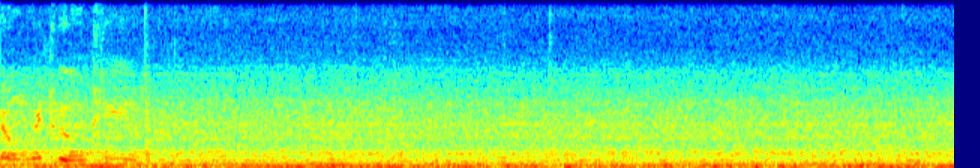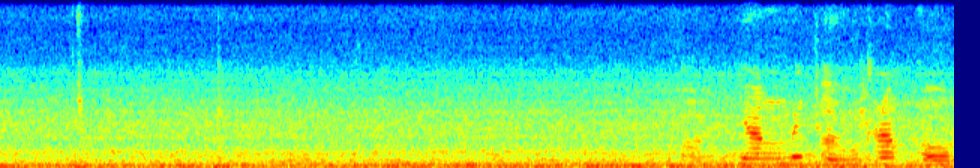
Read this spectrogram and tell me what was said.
ยังไม่ถึงที่ ยังไม่ถึงครับผม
